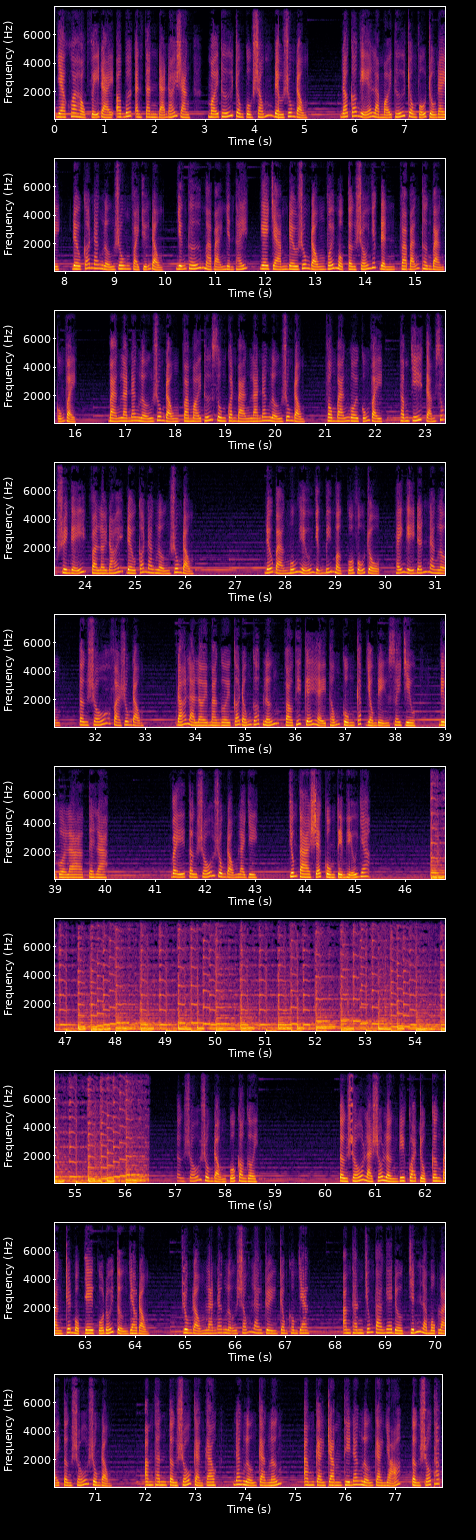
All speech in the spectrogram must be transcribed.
Nhà khoa học vĩ đại Albert Einstein đã nói rằng mọi thứ trong cuộc sống đều rung động. Nó có nghĩa là mọi thứ trong vũ trụ này đều có năng lượng rung và chuyển động. Những thứ mà bạn nhìn thấy, nghe chạm đều rung động với một tần số nhất định và bản thân bạn cũng vậy. Bạn là năng lượng rung động và mọi thứ xung quanh bạn là năng lượng rung động. Phòng bạn ngồi cũng vậy, thậm chí cảm xúc suy nghĩ và lời nói đều có năng lượng rung động. Nếu bạn muốn hiểu những bí mật của vũ trụ, hãy nghĩ đến năng lượng, tần số và rung động. Đó là lời mà người có đóng góp lớn vào thiết kế hệ thống cung cấp dòng điện xoay chiều, Nikola Tesla. Vậy tần số rung động là gì? Chúng ta sẽ cùng tìm hiểu nhé. Tần số rung động của con người Tần số là số lần đi qua trục cân bằng trên một giây của đối tượng dao động. Rung động là năng lượng sống lan truyền trong không gian. Âm thanh chúng ta nghe được chính là một loại tần số rung động. Âm thanh tần số càng cao, năng lượng càng lớn. Âm càng trầm thì năng lượng càng nhỏ, tần số thấp.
